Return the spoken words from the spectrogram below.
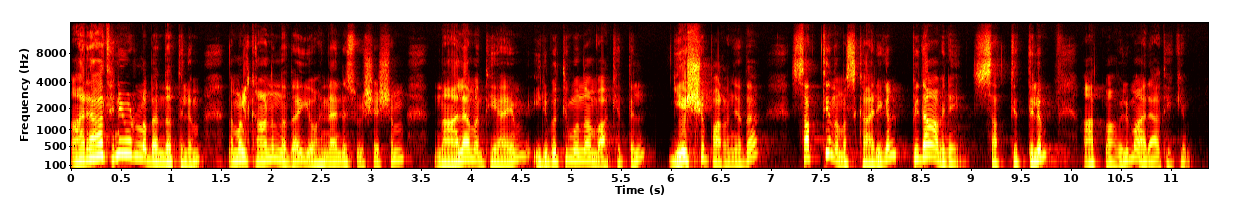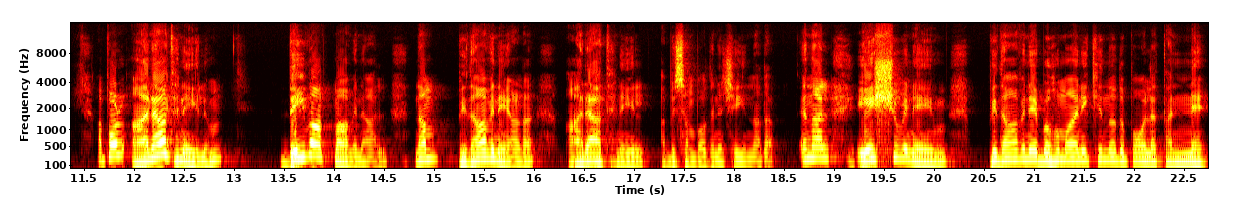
ആരാധനയോടുള്ള ബന്ധത്തിലും നമ്മൾ കാണുന്നത് യോഹന്നാന്റെ സുവിശേഷം നാലാം അധ്യായം ഇരുപത്തിമൂന്നാം വാക്യത്തിൽ യേശു പറഞ്ഞത് സത്യനമസ്കാരികൾ പിതാവിനെ സത്യത്തിലും ആത്മാവിലും ആരാധിക്കും. അപ്പോൾ ആരാധനയിലും ദൈവാത്മാവിനാൽ നാം പിതാവിനെയാണ് ആരാധനയിൽ അഭിസംബോധന ചെയ്യുന്നത്. എന്നാൽ യേശുവിനെയും പിതാവിനെ ബഹുമാനിക്കുന്നത് പോലെ തന്നെ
